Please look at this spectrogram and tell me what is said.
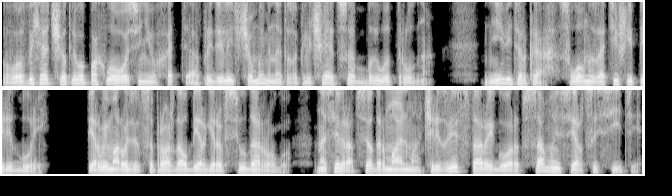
В воздухе отчетливо пахло осенью, хотя определить, в чем именно это заключается, было трудно. Ни ветерка, словно затишье перед бурей. Первый морозец сопровождал Бергера всю дорогу. На север от Сёдермальма, через весь старый город, в самое сердце Сити.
